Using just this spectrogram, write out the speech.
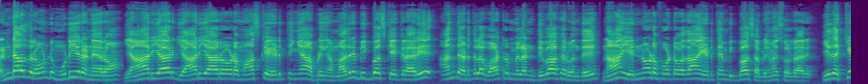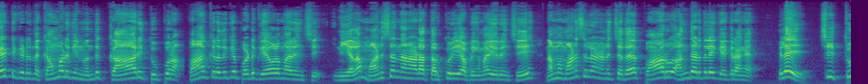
ரெண்டாவது ரவுண்டு முடியிற நேரம் யார் யார் யார் யாரோட மாஸ்கை எடுத்தீங்க அப்படிங்கிற மாதிரி பிக் பாஸ் கேட்குறாரு அந்த இடத்துல வாட்டர் மிலன் திவாகர் வந்து நான் என்னோட போட்டோவை தான் எடுத்தேன் பிக் பாஸ் அப்படிங்கிற மாதிரி சொல்றாரு. இதை கேட்டுக்கிட்டு இருந்த கமருதீன் வந்து காரி துப்புறான். பாக்குறதுக்கே படு கேவலமா இருந்துச்சு. நீ எல்லாம் மனுஷன் தானாடா தற்குறி அப்படிங்கிற மாதிரி இருந்துச்சு. நம்ம மனசுல நினைச்சத பாரு அந்த இடத்துல கேட்குறாங்க இல்லை சி தூ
